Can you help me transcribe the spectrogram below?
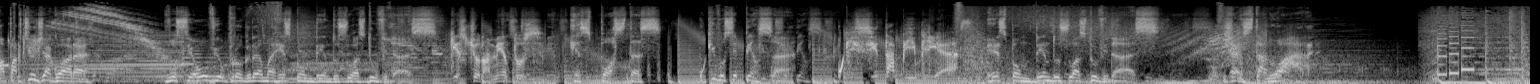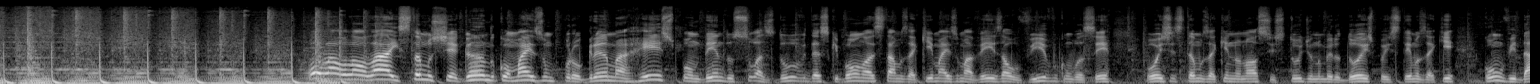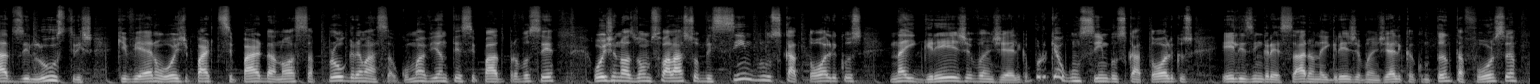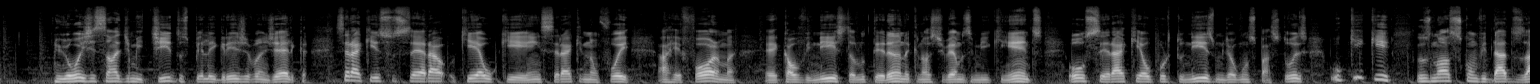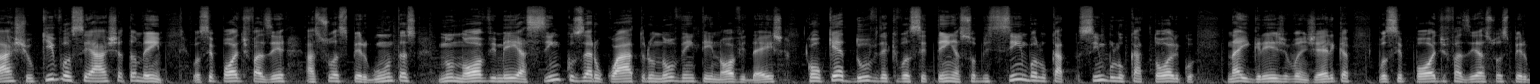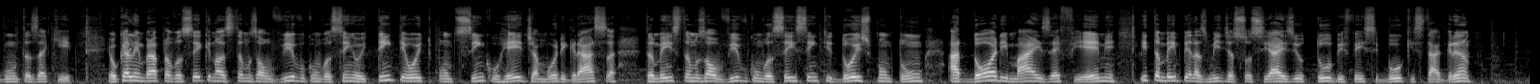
A partir de agora, você ouve o programa respondendo suas dúvidas, questionamentos, respostas. O que você pensa? O que cita a Bíblia? Respondendo suas dúvidas. Já está no ar. Olá, olá, olá! Estamos chegando com mais um programa respondendo suas dúvidas. Que bom nós estamos aqui mais uma vez ao vivo com você. Hoje estamos aqui no nosso estúdio número 2, pois temos aqui convidados ilustres que vieram hoje participar da nossa programação. Como havia antecipado para você, hoje nós vamos falar sobre símbolos católicos na igreja evangélica. Por que alguns símbolos católicos eles ingressaram na igreja evangélica com tanta força? E hoje são admitidos pela igreja evangélica. Será que isso será que é o que, hein? Será que não foi a reforma é, calvinista, luterana que nós tivemos em 1500? Ou será que é oportunismo de alguns pastores? O que, que os nossos convidados acham? O que você acha também? Você pode fazer as suas perguntas no 96504 9910. Qualquer dúvida que você tenha sobre símbolo, símbolo católico na igreja evangélica, você pode fazer as suas perguntas aqui. Eu quero lembrar para você que nós estamos ao vivo com você em 88.5 Rede Amor e Graça. Também estamos Estamos ao vivo com vocês 102.1 Adore Mais FM e também pelas mídias sociais YouTube, Facebook, Instagram,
